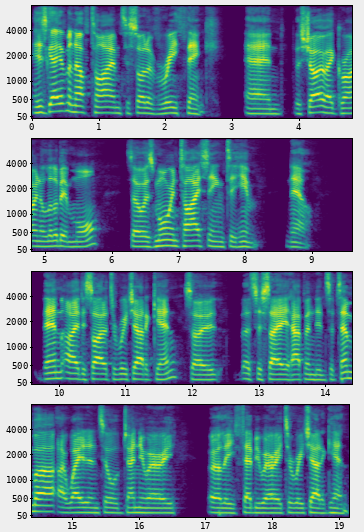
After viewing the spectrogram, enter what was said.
it just gave them enough time to sort of rethink. And the show had grown a little bit more. So it was more enticing to him now. Then I decided to reach out again. So let's just say it happened in September. I waited until January early February to reach out again.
